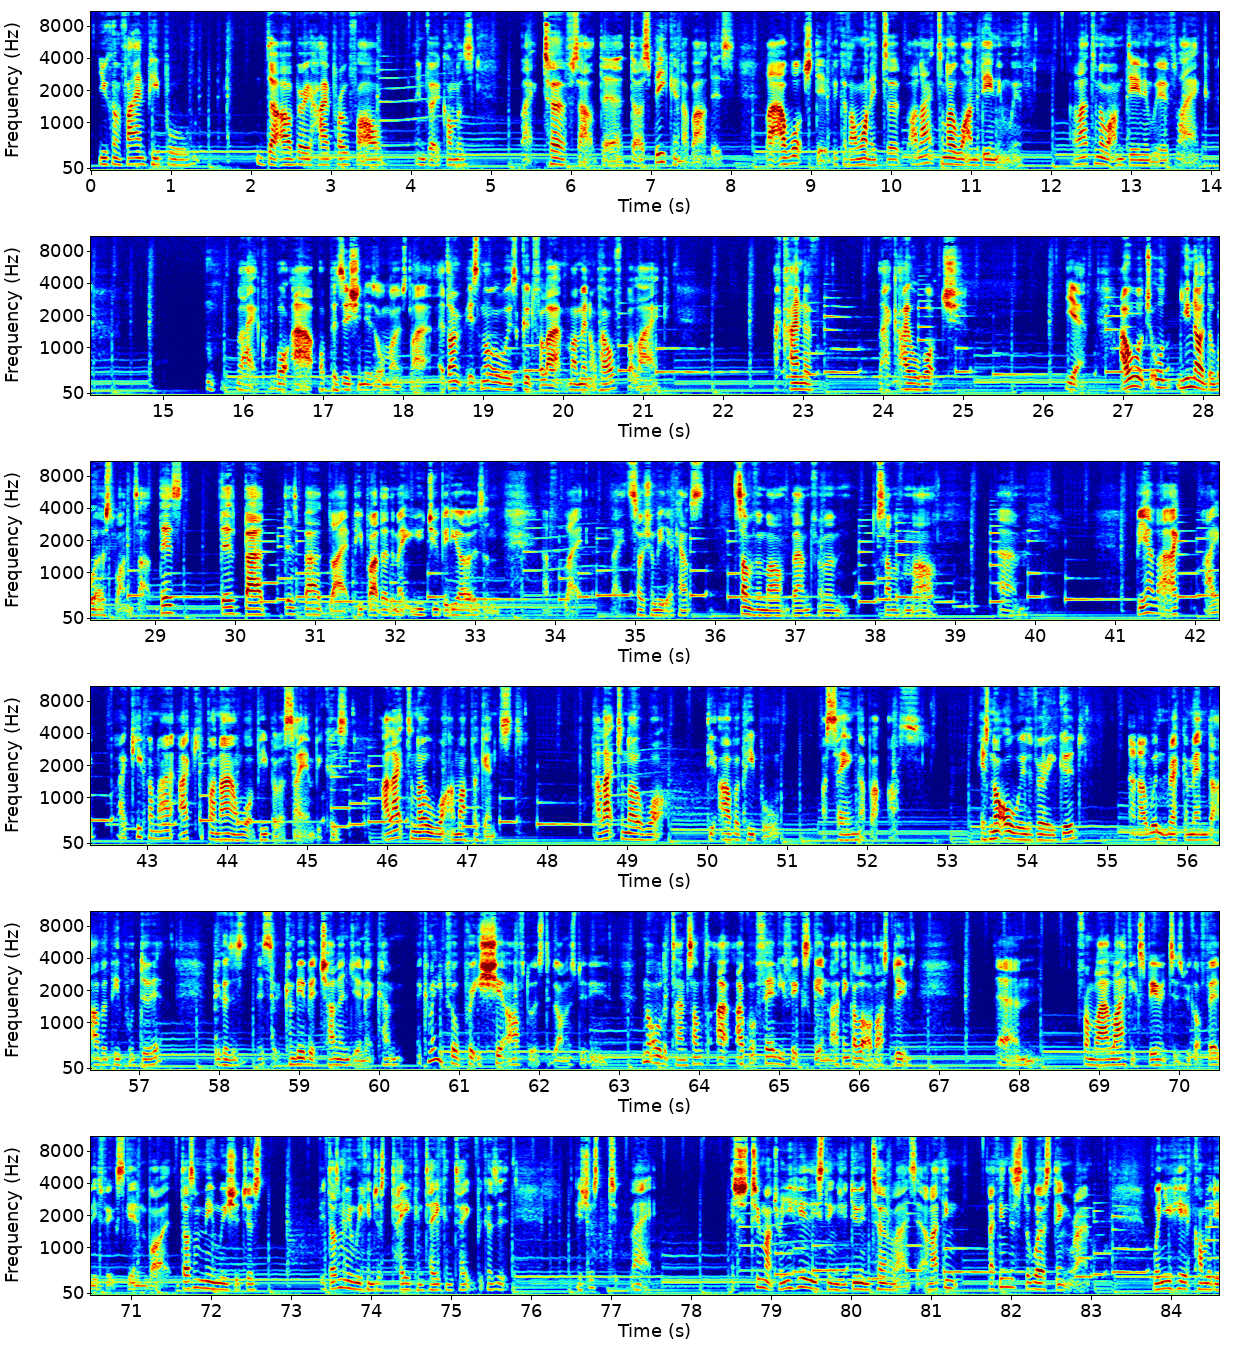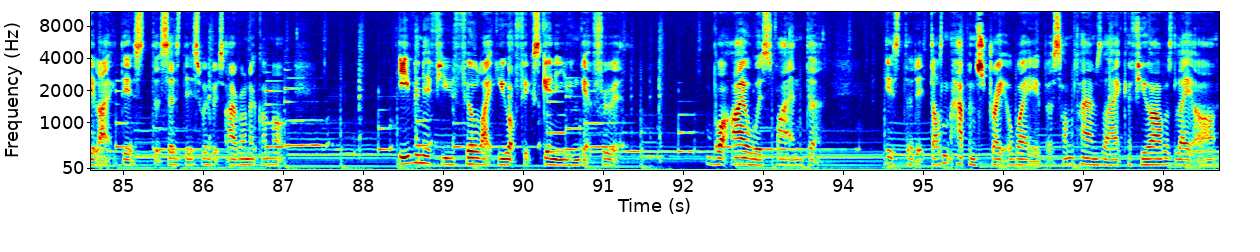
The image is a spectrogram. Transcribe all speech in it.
you can find people that are very high profile inverted commas like TERFs out there that are speaking about this. Like I watched it because I wanted to I like to know what I'm dealing with. I like to know what I'm dealing with like like what our opposition is almost like I don't it's not always good for like my mental health but like I kind of like I will watch yeah I will watch all you know the worst ones out. There's there's bad there's bad like people out there that make YouTube videos and have like like social media accounts. Some of them aren't banned from them some of them are um but yeah like I, I I keep an eye I keep an eye on what people are saying because I like to know what I'm up against. I like to know what the other people are saying about us. It's not always very good, and I wouldn't recommend that other people do it because it's, it can be a bit challenging. It can it can make you feel pretty shit afterwards. To be honest with you, not all the time. Sometimes I, I've got fairly thick skin. I think a lot of us do. Um, from our life experiences, we've got fairly thick skin, but it doesn't mean we should just. It doesn't mean we can just take and take and take because it, it's just too, like, it's just too much. When you hear these things, you do internalize it, and I think, I think this is the worst thing, right? When you hear comedy like this that says this, whether it's ironic or not, even if you feel like you got thick skin and you can get through it, what I always find that is that it doesn't happen straight away, but sometimes like a few hours later, or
